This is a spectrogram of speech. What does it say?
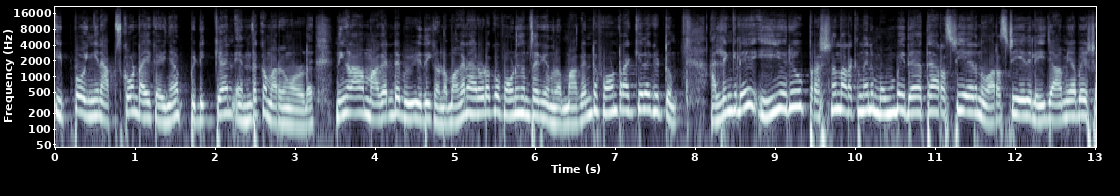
ഇപ്പോൾ ഇങ്ങനെ അബ്സ്കോണ്ട് ആയി കഴിഞ്ഞാൽ പിടിക്കാൻ എന്തൊക്കെ മാർഗങ്ങളുണ്ട്? നിങ്ങൾ ആ മകന്റെ വീതി കണ്ടോ? മകൻ ആരോടൊക്കെ ഫോണിൽ സംസാരിക്കുന്നുണ്ടോ? മകന്റെ ഫോൺ ട്രാക്ക് ചെയ്താൽ കിട്ടും. അല്ലെങ്കിൽ ഈ ഒരു പ്രശ്നം നടക്കുന്നതിന് മുമ്പ് ഇദ്ദേഹത്തെ അറസ്റ്റ് ചെയ്യായിരുന്നു. അറസ്റ്റ് ചെയ്തില്ല. ഈ ജാമ്യാപേക്ഷ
